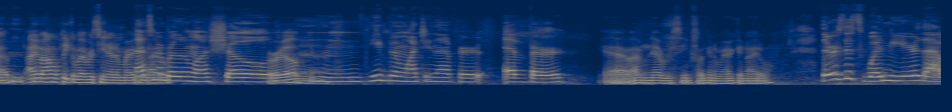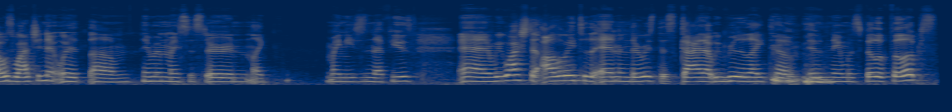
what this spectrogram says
I, I I don't think I've ever seen an American That's my Idol. brother-in-law's show. For real? hmm He's been watching that forever. Yeah, I've never seen fucking American Idol. There was this one year that I was watching it with um, him and my sister and like my nieces and nephews, and we watched it all the way to the end. And there was this guy that we really liked him. His name was Philip Phillips,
